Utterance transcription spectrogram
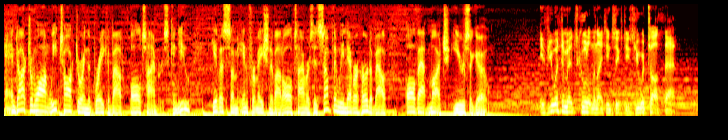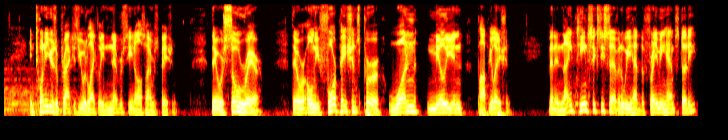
And Dr. Wong, we talked during the break about Alzheimer's. Can you give us some information about Alzheimer's. It's something we never heard about all that much years ago. If you went to med school in the 1960s, you were taught that in 20 years of practice, you would likely never see an Alzheimer's patient. They were so rare. There were only four patients per 1 million population. Then in 1967, we had the Framingham study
